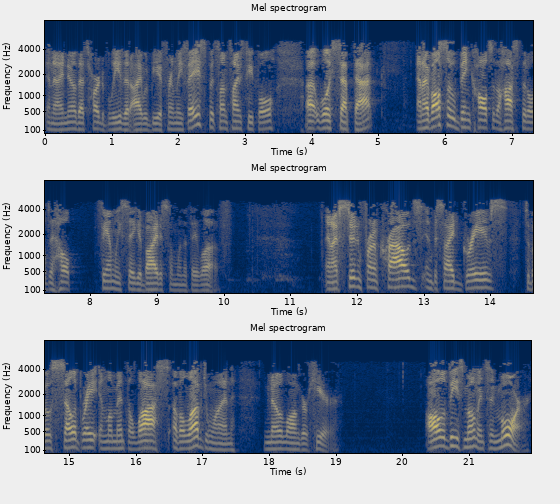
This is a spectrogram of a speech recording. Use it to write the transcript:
And I know that's hard to believe that I would be a friendly face, but sometimes people uh, will accept that. And I've also been called to the hospital to help families say goodbye to someone that they love. And I've stood in front of crowds and beside graves to both celebrate and lament the loss of a loved one no longer here. All of these moments and more,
